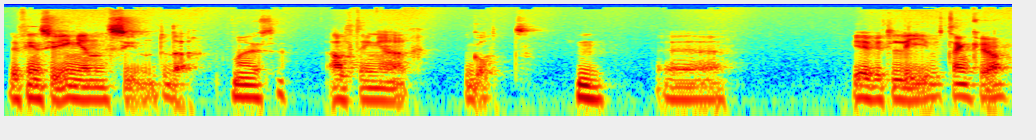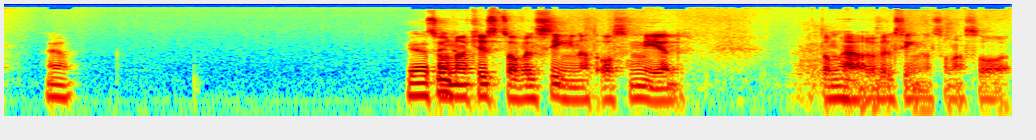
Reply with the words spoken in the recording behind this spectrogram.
Det finns ju ingen synd där. Nej. Allting är gott. Mm. Eh, evigt liv, tänker jag. Ja. Ja, jag Så när Kristus har välsignat oss med de här välsignelserna så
